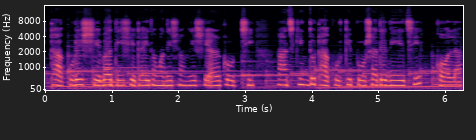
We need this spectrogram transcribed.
ঠাকুরের সেবা দিই সেটাই তোমাদের সঙ্গে শেয়ার করছি। আজ কিন্তু ঠাকুরকে প্রসাদে দিয়েছি কলা।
